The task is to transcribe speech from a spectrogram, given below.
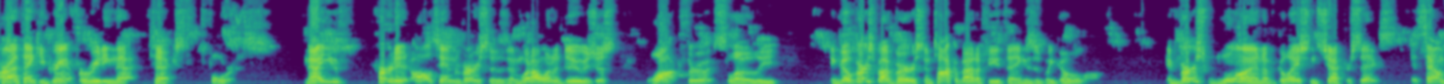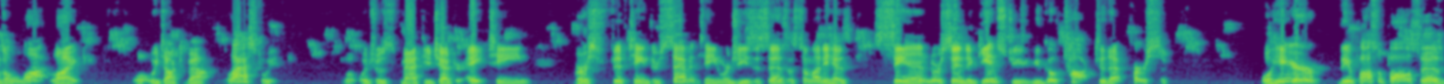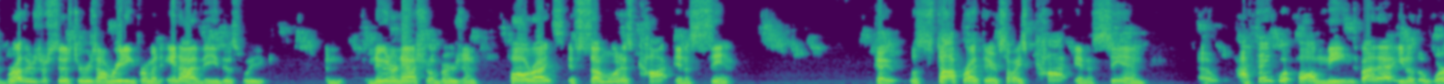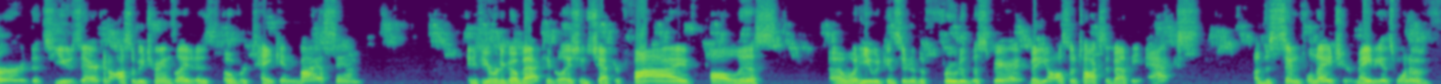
All right, thank you, Grant, for reading that text for us. Now you've heard it, all 10 verses, and what I want to do is just walk through it slowly and go verse by verse and talk about a few things as we go along. In verse 1 of Galatians chapter 6, it sounds a lot like what we talked about last week, which was Matthew chapter 18, verse 15 through 17, where Jesus says if somebody has sinned or sinned against you, you go talk to that person. Well, here, the Apostle Paul says, Brothers or sisters, I'm reading from an NIV this week, a New International Version. Paul writes, If someone is caught in a sin, okay, let's stop right there. If somebody's caught in a sin, uh, I think what Paul means by that, you know, the word that's used there can also be translated as overtaken by a sin. And if you were to go back to Galatians chapter 5, Paul lists uh, what he would consider the fruit of the Spirit, but he also talks about the acts of the sinful nature. Maybe it's one of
